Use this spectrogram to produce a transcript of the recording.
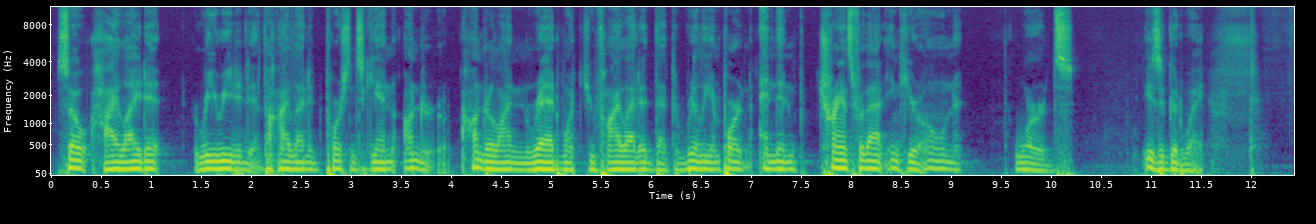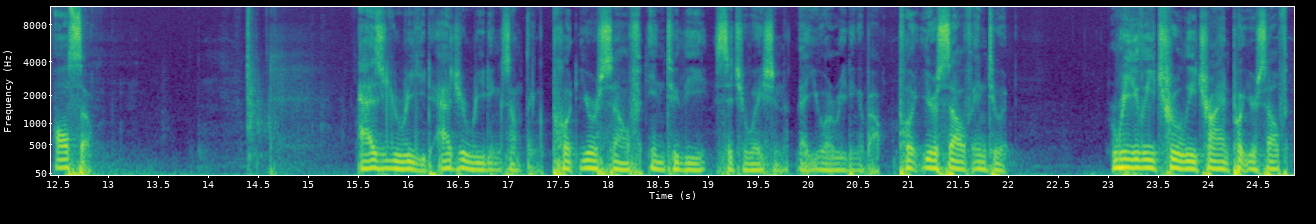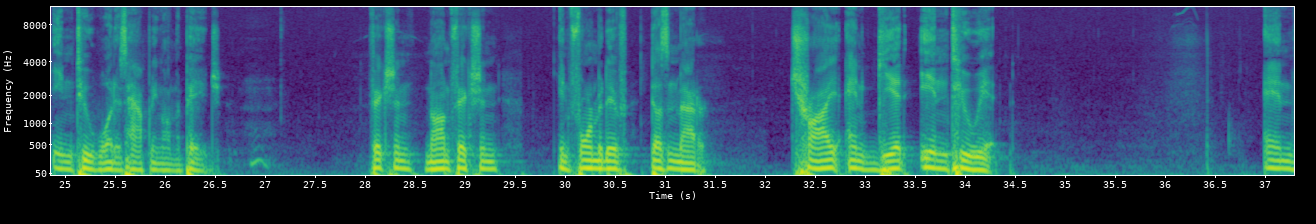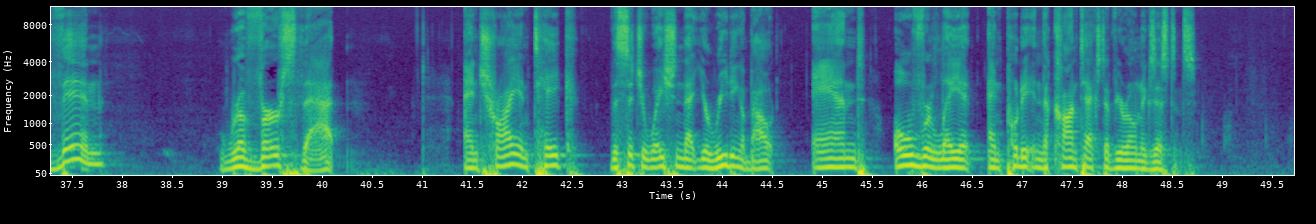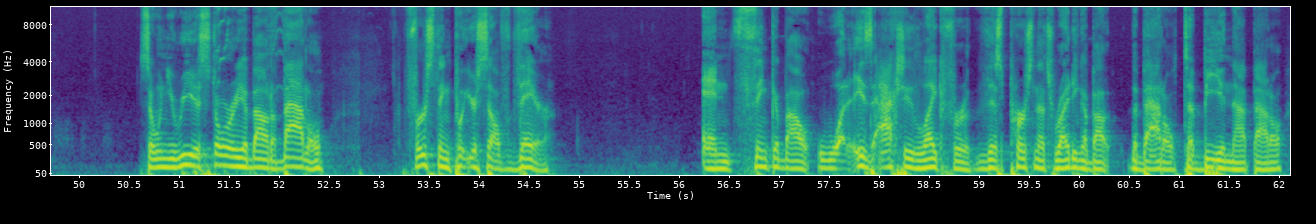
So highlight it, reread it, the highlighted portions again, under underline in red what you've highlighted that's really important, and then transfer that into your own words is a good way. Also, as you read, as you're reading something, put yourself into the situation that you are reading about. Put yourself into it. Really, truly try and put yourself into what is happening on the page. Fiction, nonfiction, informative, doesn't matter. Try and get into it. And then reverse that and try and take the situation that you're reading about and overlay it and put it in the context of your own existence. So when you read a story about a battle, first thing put yourself there and think about what is actually like for this person that's writing about the battle to be in that battle.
